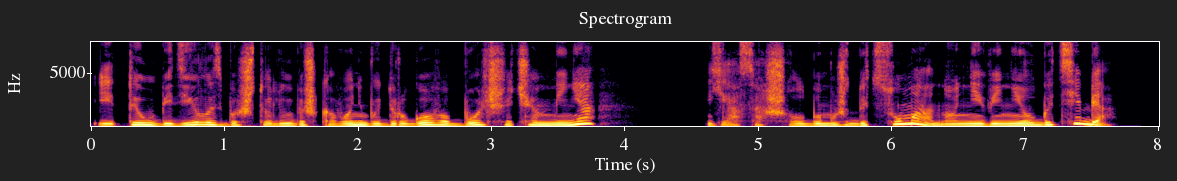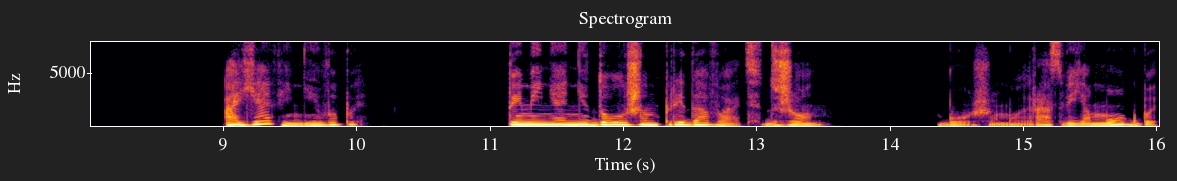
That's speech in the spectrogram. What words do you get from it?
и ты убедилась бы, что любишь кого-нибудь другого больше, чем меня, я сошел бы, может быть, с ума, но не винил бы тебя. А я винила бы. Ты меня не должен предавать, Джон. Боже мой, разве я мог бы?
